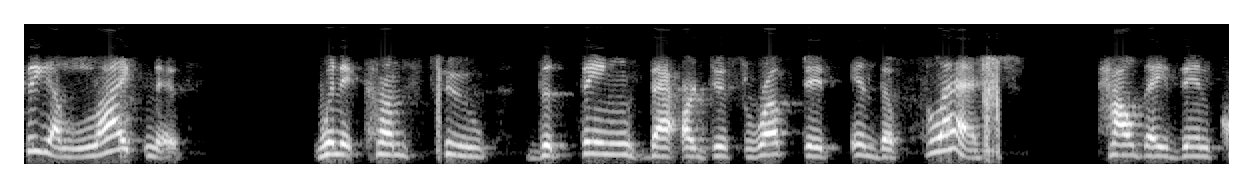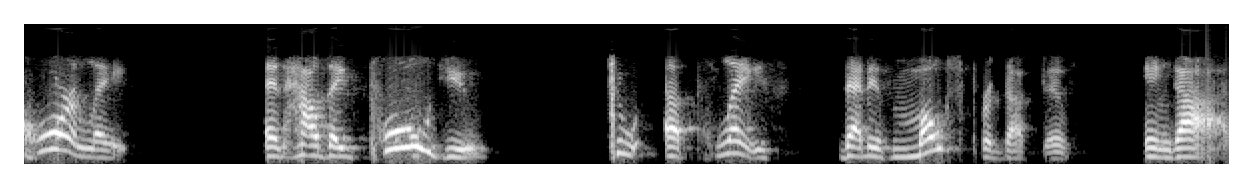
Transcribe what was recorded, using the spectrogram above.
see a likeness when it comes to the things that are disrupted in the flesh, how they then correlate and how they pull you to a place that is most productive in God.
